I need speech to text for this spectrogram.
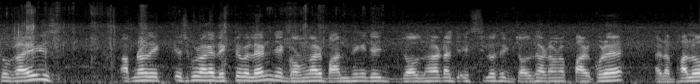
তো গাইস আপনারা কিছুক্ষণ আগে দেখতে পেলেন যে গঙ্গার বাঁধ ভেঙে যে জলধারাটা এসেছিল সেই জলধারাটা আমরা পার করে একটা ভালো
